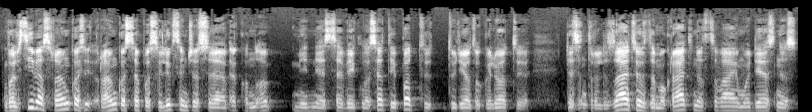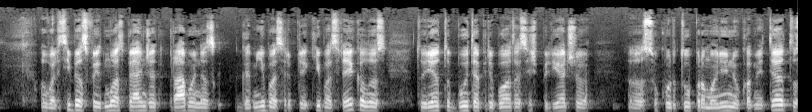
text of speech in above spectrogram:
Valstybės rankose, rankose pasiliksančiose ekonominėse veiklose taip pat turėtų galioti decentralizacijos, demokratinio atstovavimo dėsnis, o valstybės vaidmuo sprendžiant pramonės gamybos ir priekybos reikalus turėtų būti apribuotas iš piliečių sukurtų pramoninių komitetų,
